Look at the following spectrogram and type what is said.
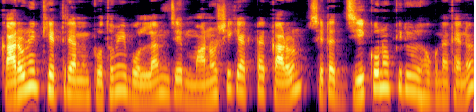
কারণের ক্ষেত্রে আমি প্রথমেই বললাম যে মানসিক একটা কারণ, সেটা যে কোনো কিছু হোক না কেন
